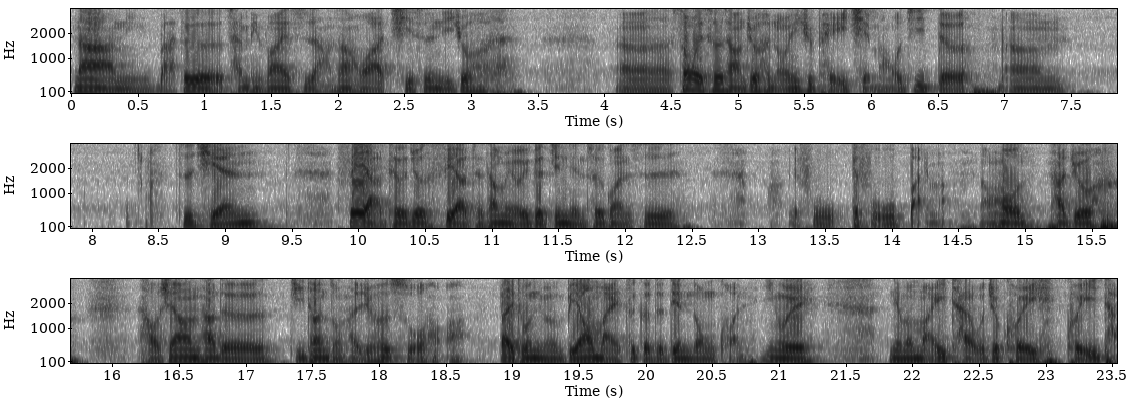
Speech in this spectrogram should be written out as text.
那你把这个产品放在市场上的话，其实你就呃，身为车厂就很容易去赔钱嘛。我记得，嗯，之前。菲亚特就是菲亚特他们有一个经典车款是 F F 五百嘛，然后他就好像他的集团总裁就会说：“啊，拜托你们不要买这个的电动款，因为你们买一台我就亏亏一台。”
